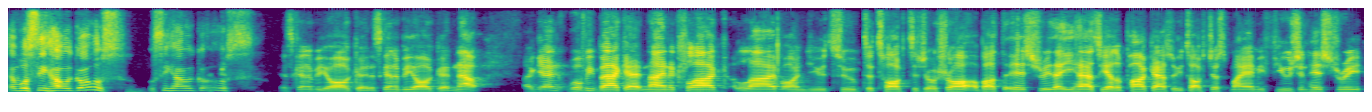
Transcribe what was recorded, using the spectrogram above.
and we'll see how it goes. We'll see how it goes. It's gonna be all good. It's gonna be all good. Now, again, we'll be back at nine o'clock live on YouTube to talk to Joe Shaw about the history that he has. He has a podcast where he talks just Miami Fusion history.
